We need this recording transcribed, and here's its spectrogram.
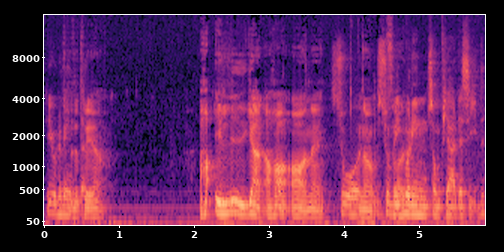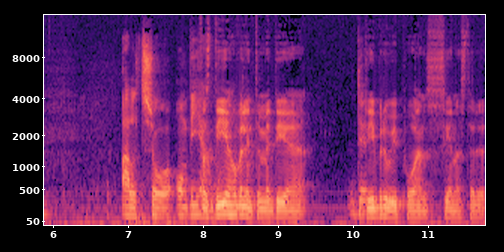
det gjorde vi inte. trea. Jaha, i ligan? Jaha, ah, nej. Så, No, så vi går in som fjärde sid. Alltså om vi... Fast det har väl inte med det... det, Det beror ju på ens senaste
